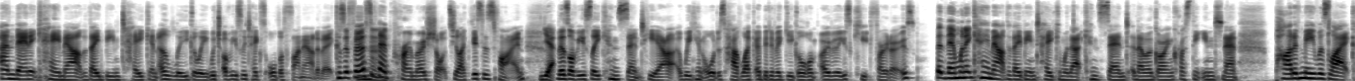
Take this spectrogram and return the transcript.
And then it came out that they'd been taken illegally, which obviously takes all the fun out of it. Because at 1st mm-hmm. if they're promo shots, you're like, this is fine. Yeah. There's obviously consent here. We can all just have like a bit of a giggle on, over these cute photos. But then when it came out that they'd been taken without consent and they were going across the internet, part of me was like,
